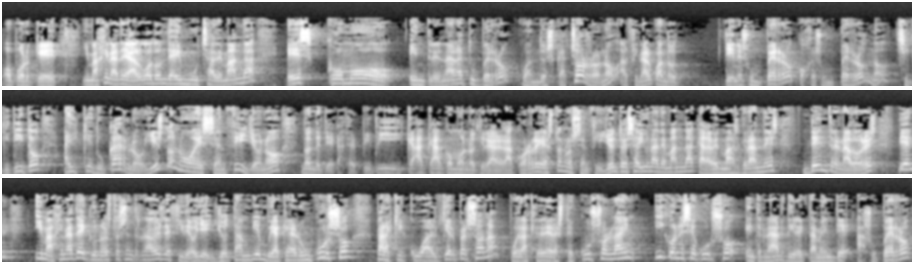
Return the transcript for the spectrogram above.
o porque, imagínate, algo donde hay mucha demanda es cómo entrenar a tu perro cuando es cachorro, ¿no? Al final, cuando tienes un perro, coges un perro, ¿no? Chiquitito, hay que educarlo. Y esto no es sencillo, ¿no? Donde tiene que hacer pipí, caca, cómo no tirar la correa, esto no es sencillo. Entonces hay una demanda cada vez más grande de entrenadores. Bien, imagínate que uno de estos entrenadores decide, oye, yo también voy a crear un curso para que cualquier persona pueda acceder a este curso online y con ese curso entrenar directamente a su perro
